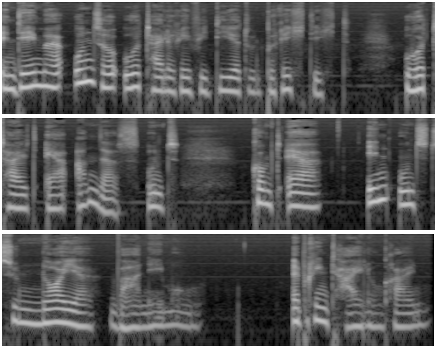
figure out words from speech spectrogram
Indem er unsere Urteile revidiert und berichtigt, urteilt er anders und kommt er in uns zu neuer Wahrnehmung. Er bringt Heilung rein.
